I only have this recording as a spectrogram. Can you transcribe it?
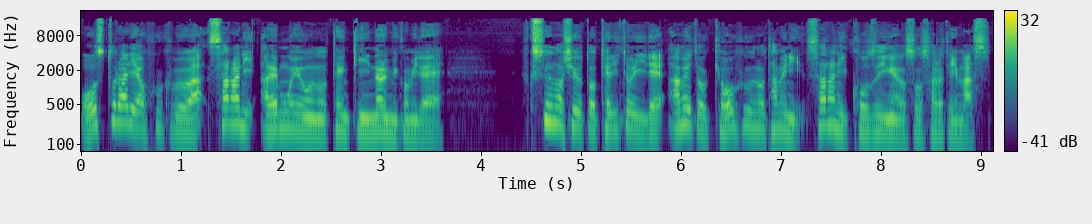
オーストラリア北部はさらに荒れ模様の天気になる見込みで複数の州とテリトリーで雨と強風のためにさらに洪水が予想されています。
